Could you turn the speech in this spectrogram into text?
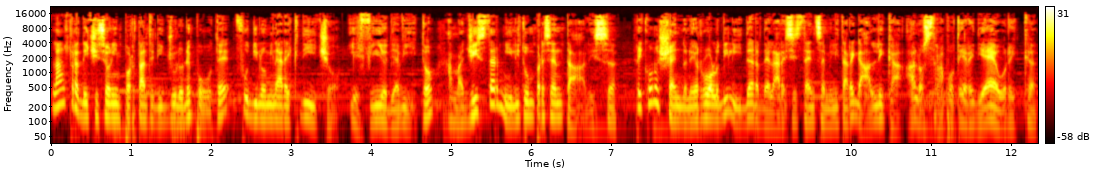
L'altra decisione importante di Giulio Nepote fu di nominare Cdicio, il figlio di Avito, a Magister Militum Presentalis, riconoscendone il ruolo di leader della resistenza militare gallica allo strapotere di Euric,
